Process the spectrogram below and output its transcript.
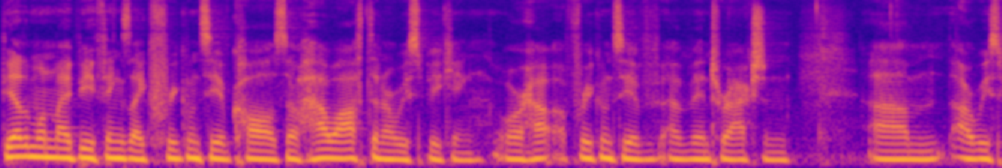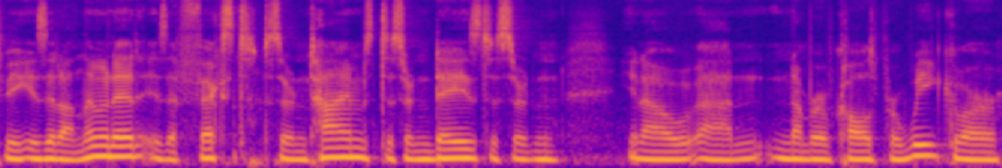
The other one might be things like frequency of calls. So how often are we speaking, or how frequency of, of interaction? Um, are we speak? Is it unlimited? Is it fixed to certain times, to certain days, to certain you know, uh, number of calls per week or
